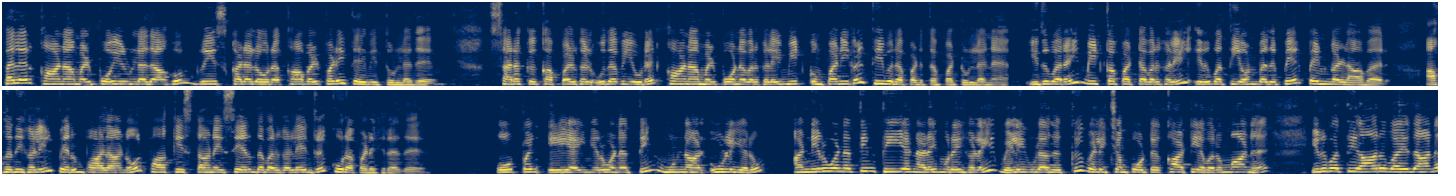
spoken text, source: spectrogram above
பலர் காணாமல் போயுள்ளதாகவும் கிரீஸ் கடலோர காவல்படை தெரிவித்துள்ளது. சரக்கு கப்பல்கள் உதவியுடன் காணாமல் போனவர்களை மீட்கும் பணிகள் தீவிரப்படுத்தப்பட்டுள்ளன. இதுவரை மீட்கப்பட்டவர்களில் இருபத்தி ஒன்பது பேர் பெண்கள் ஆவர். அகதிகளில் பெரும்பாலானோர் பாகிஸ்தானை சேர்ந்தவர்கள் என்று கூறப்படுகிறது. ஓபன் ஏஐ நிறுவனத்தின் முன்னாள் ஊழியரும் அந்நிறுவனத்தின் தீய நடைமுறைகளை வெளியுலகுக்கு வெளிச்சம் போட்டு காட்டியவருமான இருபத்தி ஆறு வயதான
